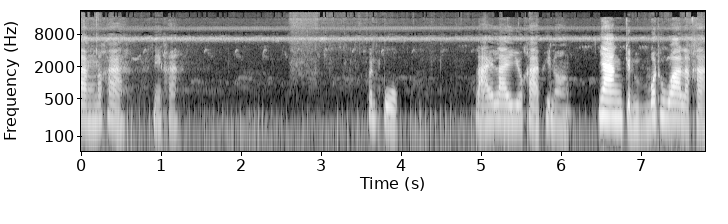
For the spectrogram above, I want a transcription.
รั่งเนาะค่ะ นี่ค่ะเพิ่นปลูกหลายไรอยู่ค่ะ พี่น้องย่างจนบ่ทั่วละค่ะ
